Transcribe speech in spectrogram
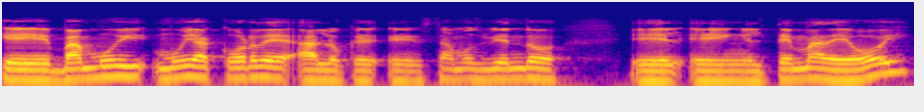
que va muy, muy acorde a lo que eh, estamos viendo en el tema de hoy,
